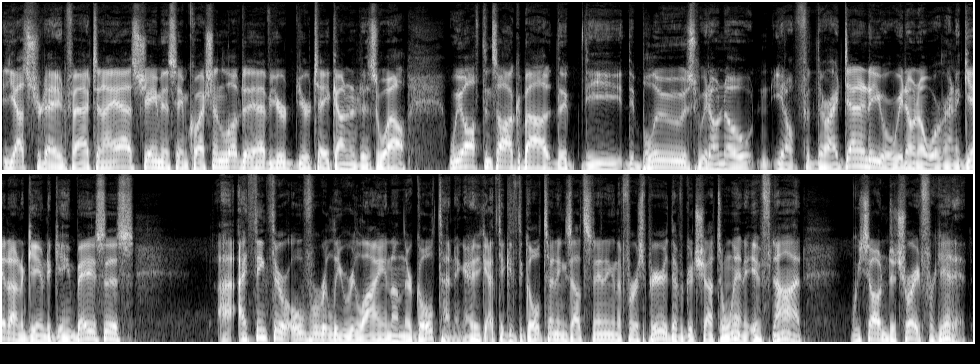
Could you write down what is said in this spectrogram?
yesterday, in fact, and I asked Jamie the same question. Love to have your your take on it as well. We often talk about the the the Blues. We don't know, you know, their identity, or we don't know what we're going to get on a game to game basis. I think they're overly relying on their goaltending. I think if the goaltending is outstanding in the first period, they have a good shot to win. If not, we saw it in Detroit. Forget it.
